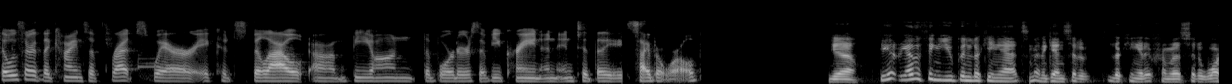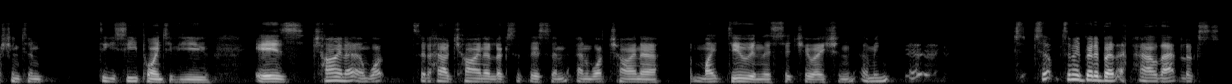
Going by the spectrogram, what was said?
those are the kinds of threats where it could spill out um, beyond the borders of Ukraine and into the cyber world. Yeah. The, the other thing you've been looking at, and again, sort of looking at it from a sort of Washington DC point of view, is China and what sort of how China looks at this and, and what China might do in this situation. I mean, uh, tell, tell me a bit about how that looks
